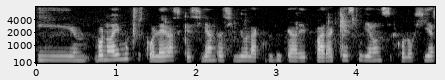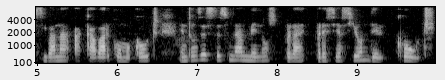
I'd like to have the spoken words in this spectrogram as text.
y bueno, hay muchos colegas que sí han recibido la crítica de para qué estudiaron psicología si van a acabar como coach. Entonces es una menospreciación del coach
